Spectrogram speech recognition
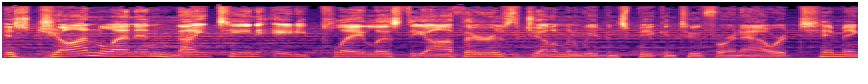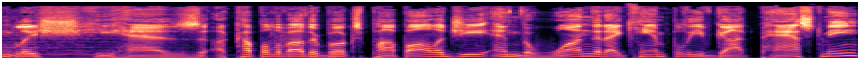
is John Lennon 1980 Playlist. The author is the gentleman we've been speaking to for an hour, Tim English. He has a couple of other books, Popology, and the one that I can't believe got past me.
